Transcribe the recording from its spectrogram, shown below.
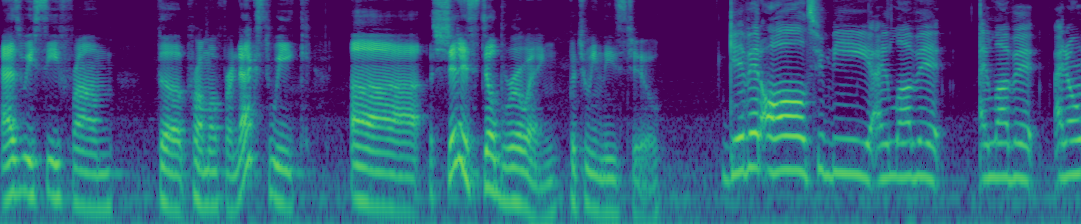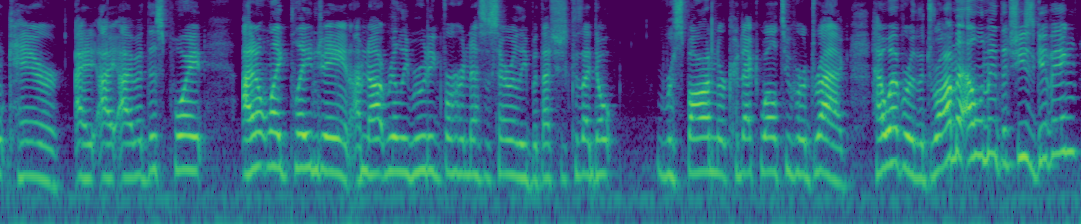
as we see from the promo for next week, uh, shit is still brewing between these two. Give it all to me. I love it. I love it. I don't care. I, I I'm at this point. I don't like Plane Jane. I'm not really rooting for her necessarily, but that's just because I don't respond or connect well to her drag. However, the drama element that she's giving,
